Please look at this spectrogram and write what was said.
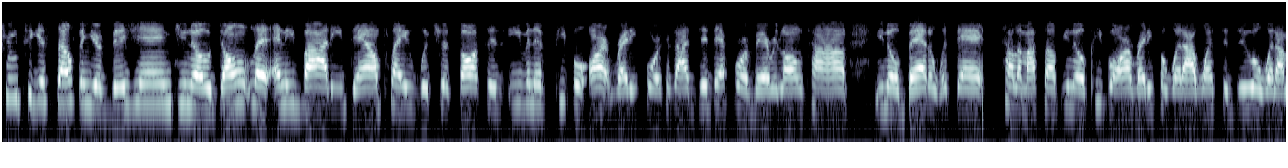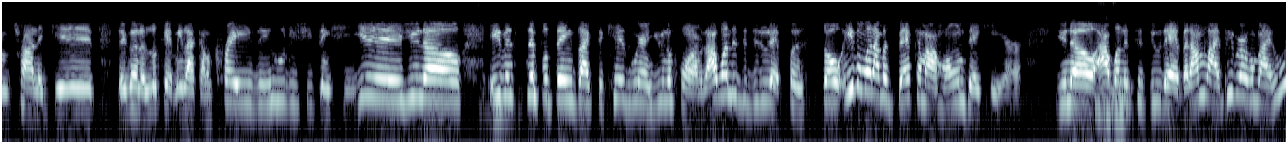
true to yourself and your vision. You know, don't let anybody downplay what your thoughts is, even if people aren't ready for it. Because I did that for a very long time. You know, battle with that, telling myself, you know, people aren't ready for what I want to do or what I'm trying to give. They're gonna look at me like I'm crazy. Who does she think she is? You know, even simple things like the kids wearing uniforms. I wanted to do that for so. Even when I was back in my home daycare you know, mm-hmm. I wanted to do that, but I'm like, people are gonna be like, who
